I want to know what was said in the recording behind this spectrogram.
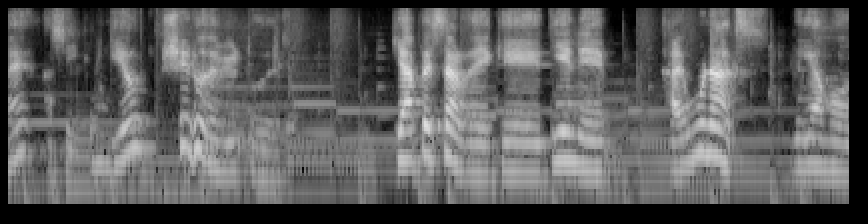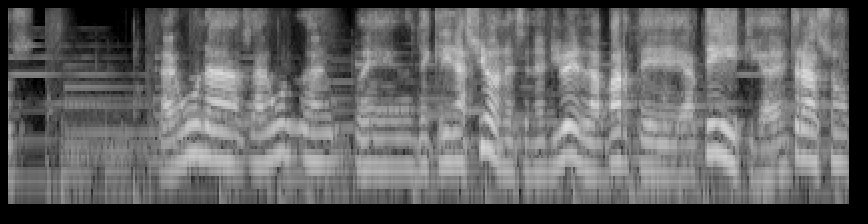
¿eh? así, un guion lleno de virtudes. Que a pesar de que tiene algunas, digamos, algunas, algunas eh, declinaciones en el nivel, en la parte artística del trazo,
